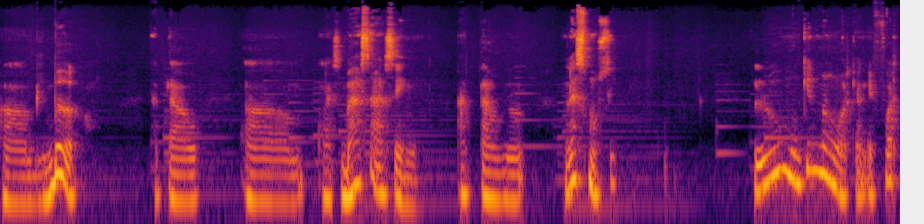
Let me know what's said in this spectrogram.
um, bimbel, atau um, les bahasa asing, atau les musik. Lu mungkin mengeluarkan effort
